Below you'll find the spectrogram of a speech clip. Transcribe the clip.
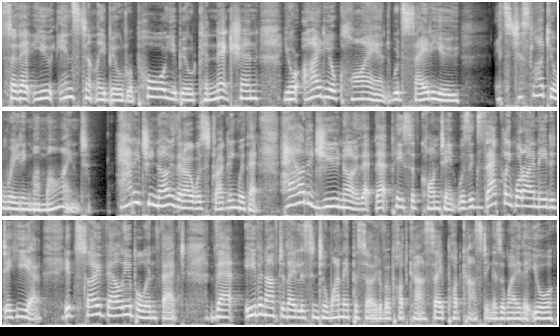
so that you instantly build rapport, you build connection. Your ideal client would say to you, It's just like you're reading my mind. How did you know that I was struggling with that? How did you know that that piece of content was exactly what I needed to hear? It's so valuable, in fact, that even after they listen to one episode of a podcast, say podcasting is a way that you're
